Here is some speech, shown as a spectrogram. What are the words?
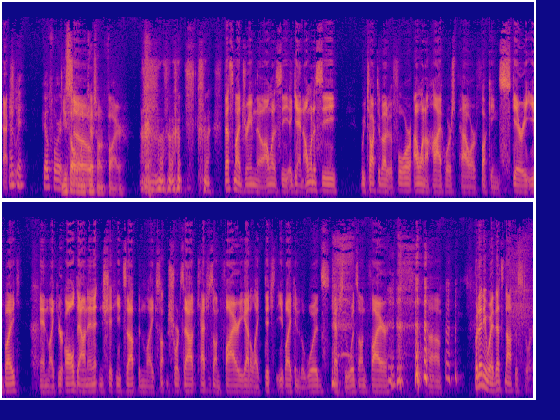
actually. Okay, go for it. You saw So- one catch on fire. That's my dream, though. I want to see again. I want to see. We talked about it before. I want a high horsepower, fucking scary e-bike, and like you're all down in it, and shit heats up, and like something shorts out, it catches on fire. You got to like ditch the e-bike into the woods, catch the woods on fire. Um, but anyway, that's not the story.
